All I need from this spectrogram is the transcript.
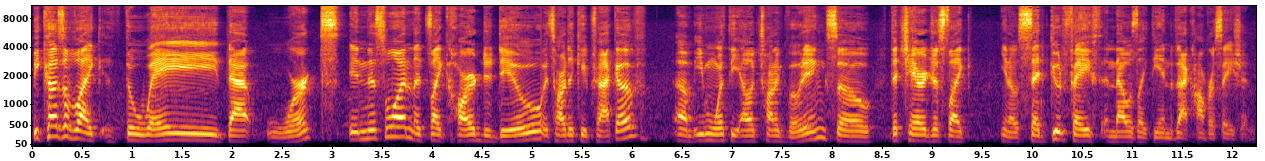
because of like the way that worked in this one, it's like hard to do. It's hard to keep track of, um, even with the electronic voting. So the chair just like you know said good faith, and that was like the end of that conversation.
